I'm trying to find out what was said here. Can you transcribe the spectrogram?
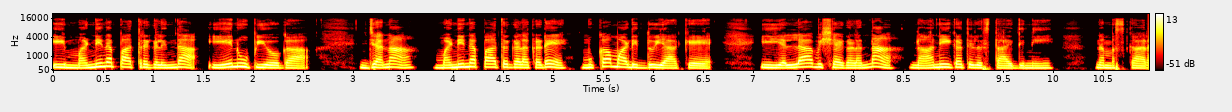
ಈ ಮಣ್ಣಿನ ಪಾತ್ರೆಗಳಿಂದ ಏನು ಉಪಯೋಗ? ಜನ ಮಣ್ಣಿನ ಪಾತ್ರೆಗಳ ಕಡೆ ಮುಖ ಮಾಡಿದ್ದು ಯಾಕೆ? ಈ ಎಲ್ಲ ವಿಷಯಗಳನ್ನು ನಾನೀಗ ತಿಳಿಸ್ತಾ ಇದ್ದೀನಿ. ನಮಸ್ಕಾರ,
